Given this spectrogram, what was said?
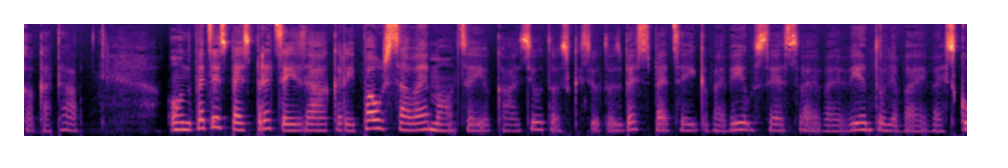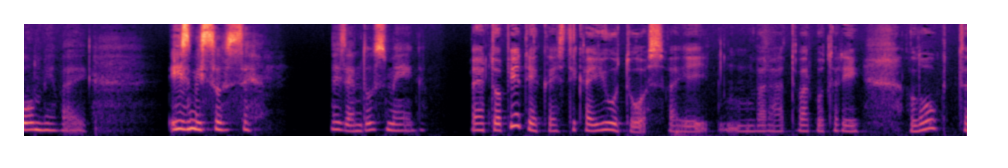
kaut kā tā. Un pēc iespējas precīzāk arī pauž savu emociju, kā es jūtos, ka es jūtos bezspēcīga, vai vīlusies, vai, vai vientuļa, vai, vai skumja, vai izmisusi, nezinu, dusmīga. Vai ar to pietiek, ka es tikai jūtos, vai varētu varbūt arī lūgt,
